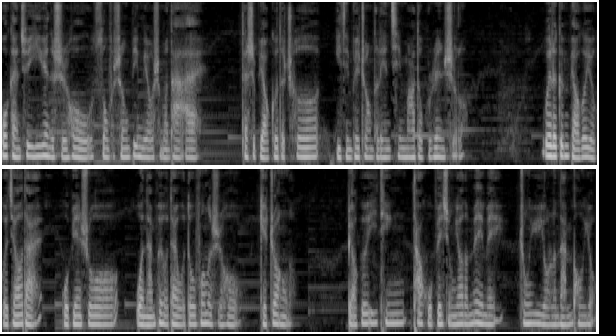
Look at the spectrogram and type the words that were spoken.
我赶去医院的时候，宋福生并没有什么大碍，但是表哥的车已经被撞得连亲妈都不认识了。为了跟表哥有个交代，我便说我男朋友带我兜风的时候给撞了。表哥一听他虎背熊腰的妹妹终于有了男朋友，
